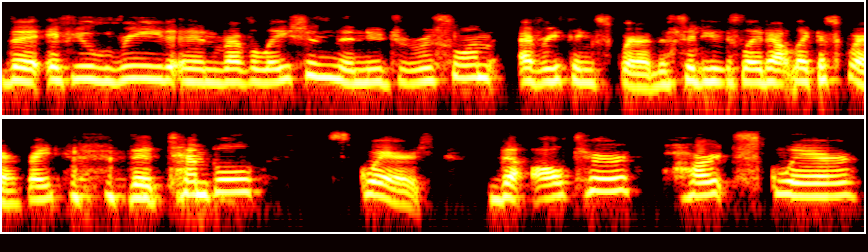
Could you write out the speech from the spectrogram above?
The if you read in Revelation, the New Jerusalem, everything's square. The city is laid out like a square, right? the temple squares. The altar part square,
